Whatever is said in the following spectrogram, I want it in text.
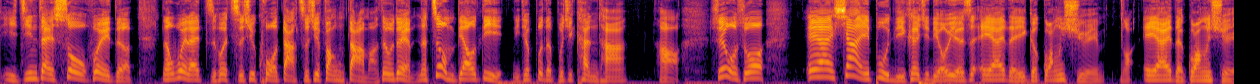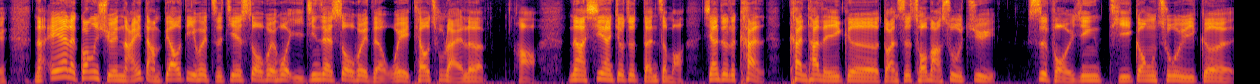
已经在受惠的，那未来只会持续扩大、持续放大嘛，对不对？那这种标的，你就不得不去看它。好，所以我说。AI 下一步你可以去留意的是 AI 的一个光学啊，AI 的光学。那 AI 的光学哪一档标的会直接受惠或已经在受惠的，我也挑出来了。好，那现在就是等什么？现在就是看看它的一个短时筹码数据是否已经提供出一个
